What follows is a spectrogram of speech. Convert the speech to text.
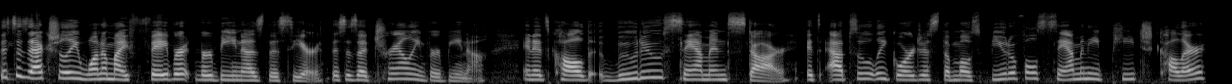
This is actually one of my favorite verbenas this year. This is a trailing verbena and it's called Voodoo Salmon Star. It's absolutely gorgeous, the most beautiful salmony peach color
